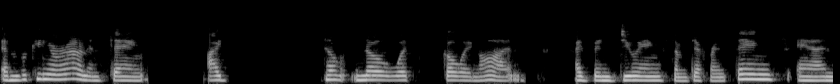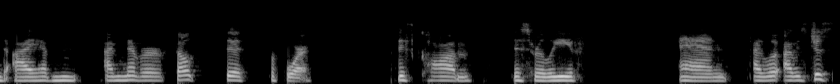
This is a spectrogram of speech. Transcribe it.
and looking around and saying, I don't know what's going on. I've been doing some different things and I have I've never felt this before. This calm, this relief. And I lo- I was just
